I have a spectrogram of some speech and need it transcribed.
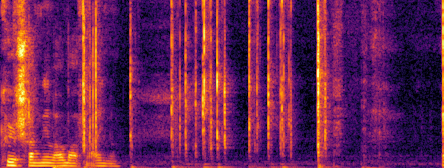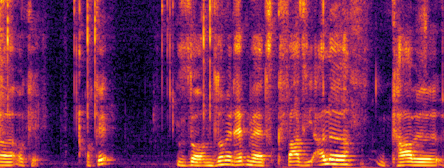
Kühlschrank nehmen wir auch mal auf den eigenen. Äh, okay. Okay. So, und somit hätten wir jetzt quasi alle Kabel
